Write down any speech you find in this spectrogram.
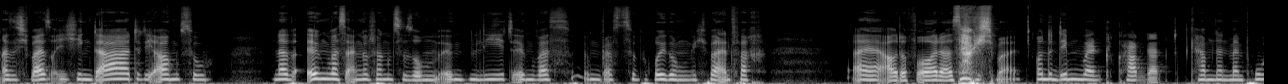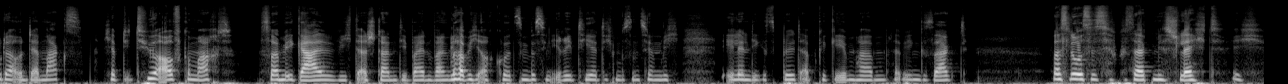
Also ich weiß, ich hing da, hatte die Augen zu und habe irgendwas angefangen zu summen, irgendein Lied, irgendwas, irgendwas zur Beruhigung. Ich war einfach äh, out of order, sag ich mal. Und in dem Moment kam dann, kam dann mein Bruder und der Max. Ich habe die Tür aufgemacht. Es war mir egal, wie ich da stand. Die beiden waren, glaube ich, auch kurz ein bisschen irritiert. Ich muss ein ziemlich elendiges Bild abgegeben haben. Ich habe ihnen gesagt, was los ist. Ich habe gesagt, mir ist schlecht. Ich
